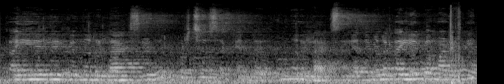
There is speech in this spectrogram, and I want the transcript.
കയ്യിലേക്ക് ഒന്ന് റിലാക്സ് ചെയ്ത് കുറച്ച് സെക്കൻഡ് ഒന്ന് റിലാക്സ് ചെയ്യുക. നിങ്ങളുടെ കൈയൊക്കെ മടക്കി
